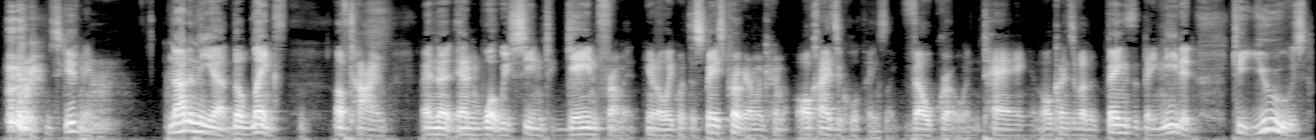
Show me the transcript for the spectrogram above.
excuse me, not in the uh, the length of time and and what we've seen to gain from it. You know, like with the space program, we came up all kinds of cool things like Velcro and Tang and all kinds of other things that they needed to use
